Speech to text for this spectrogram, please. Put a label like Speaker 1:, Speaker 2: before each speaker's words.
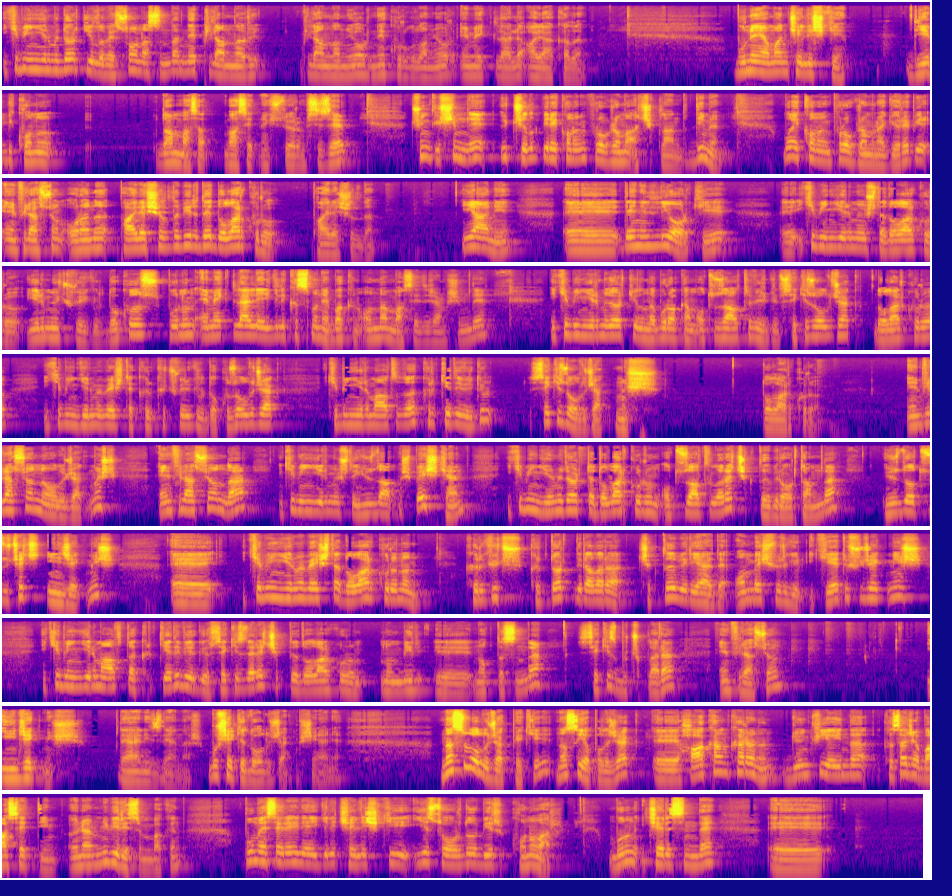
Speaker 1: 2024 yılı ve sonrasında ne planları planlanıyor, ne kurgulanıyor emeklilerle alakalı. Bu ne yaman çelişki diye bir konudan bahsetmek istiyorum size. Çünkü şimdi 3 yıllık bir ekonomi programı açıklandı değil mi? Bu ekonomi programına göre bir enflasyon oranı paylaşıldı, bir de dolar kuru paylaşıldı. Yani e, deniliyor ki 2023'te dolar kuru 23,9. Bunun emeklilerle ilgili kısmı ne? Bakın ondan bahsedeceğim şimdi. 2024 yılında bu rakam 36,8 olacak dolar kuru. 2025'te 43,9 olacak. 2026'da 47,8 olacakmış dolar kuru. Enflasyon ne olacakmış? Enflasyon da 2023'te %65 iken 2024'te dolar kurunun 36'lara çıktığı bir ortamda %33'e inecekmiş. E, 2025'te dolar kurunun 43-44 liralara çıktığı bir yerde 15,2'ye düşecekmiş. 2026'da 47,8'lere çıktığı dolar kurunun bir e, noktasında 8,5'lara enflasyon inecekmiş değerli izleyenler. Bu şekilde olacakmış yani. Nasıl olacak peki? Nasıl yapılacak? Ee, Hakan Kara'nın dünkü yayında kısaca bahsettiğim önemli bir isim bakın. Bu meseleyle ilgili çelişkiyi sorduğu bir konu var. Bunun içerisinde e,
